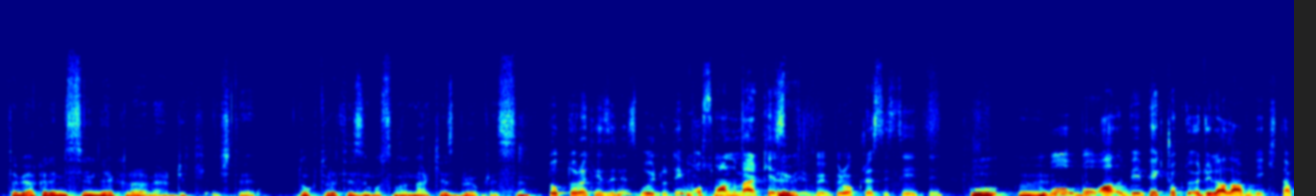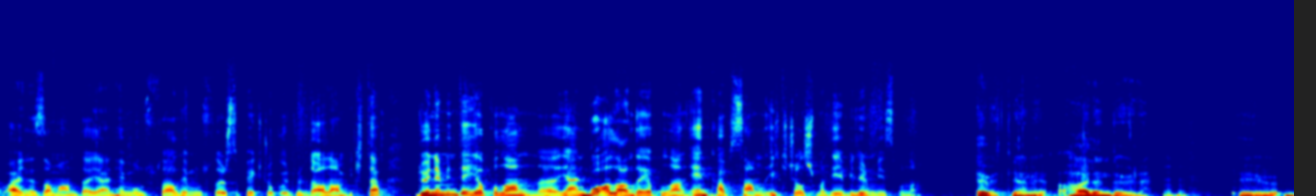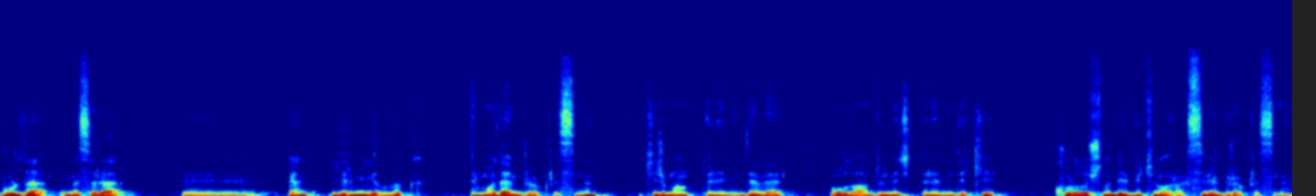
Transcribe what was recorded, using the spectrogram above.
Tabii akademisyenliğe karar verdik. İşte doktora tezim Osmanlı Merkez Bürokrasisi. Doktora teziniz buydu değil mi? Osmanlı Merkez Evet. Bü- Bürokrasisiydi. Bu e, Bu bu pek çok da ödül alan bir kitap aynı zamanda yani hem ulusal hem uluslararası pek çok ödül de alan bir kitap. Döneminde yapılan e, yani bu alanda yapılan en kapsamlı ilk çalışma diyebilir miyiz buna? evet yani halen de öyle. E, burada mesela e, ben 20 yıllık modern bürokrasinin 2. Mahmut döneminde ve oğlu Abdülmecit dönemindeki kuruluşunu bir bütün olarak sivil bürokrasinin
